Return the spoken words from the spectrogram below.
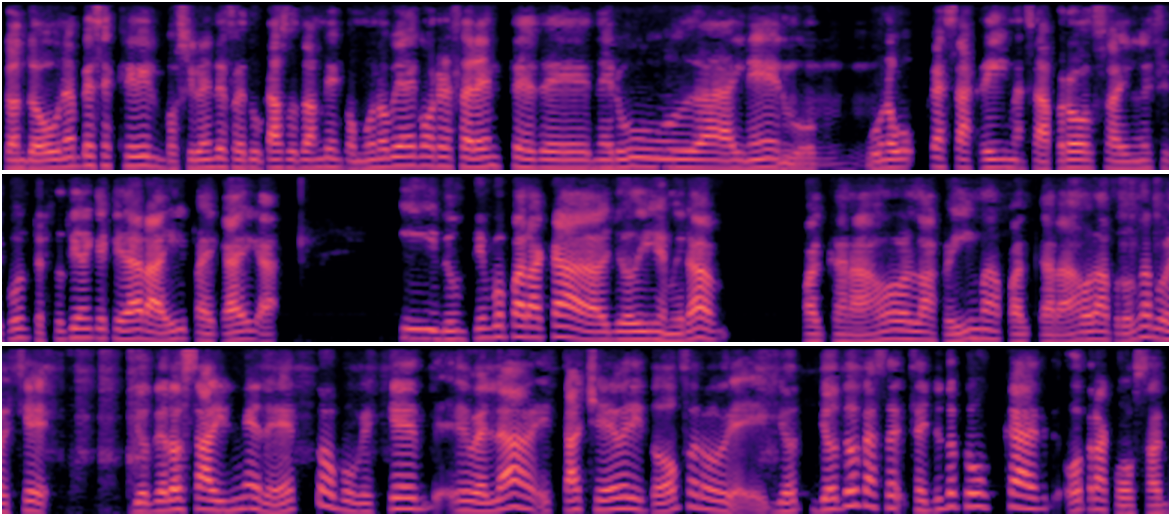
cuando uno empieza a escribir, posiblemente fue tu caso también, como uno viene con referentes de Neruda y Mm, uno busca esa rima, esa prosa, y uno dice, "Contra, esto tiene que quedar ahí para que caiga. Y de un tiempo para acá, yo dije, mira, para el carajo la rima, para el carajo la prosa, porque es que yo quiero salirme de esto, porque es que, de verdad, está chévere y todo, pero eh, yo, yo tengo que hacer, o sea, yo tengo que buscar otra cosa, yo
